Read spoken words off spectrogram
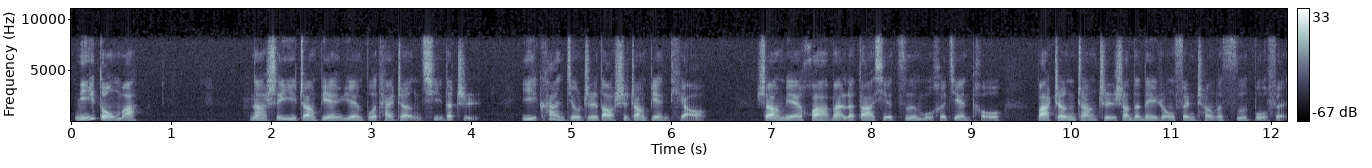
你懂吗？”那是一张边缘不太整齐的纸，一看就知道是张便条，上面画满了大写字母和箭头，把整张纸上的内容分成了四部分。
